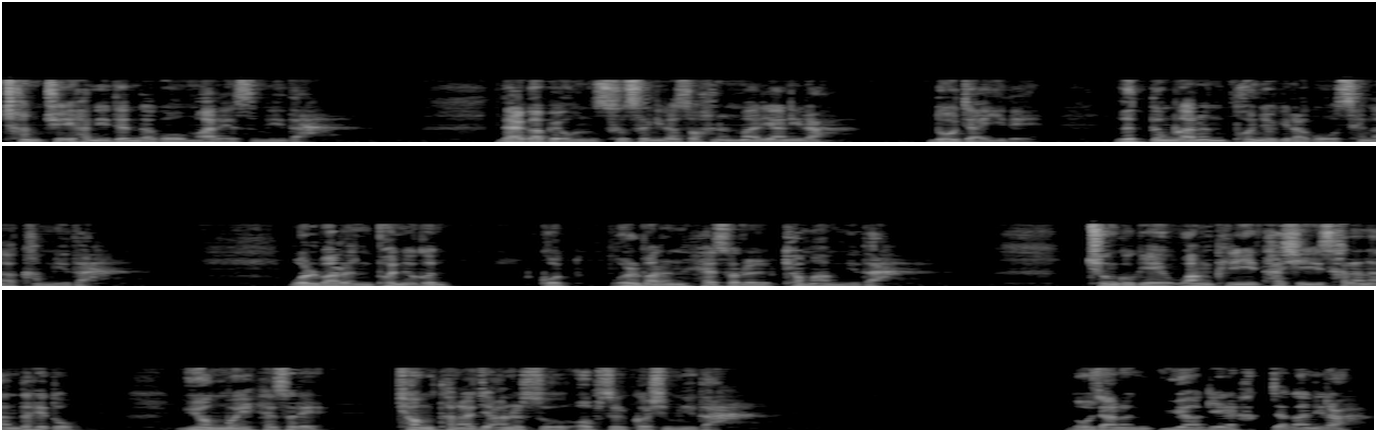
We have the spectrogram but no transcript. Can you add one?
천추의 한이 된다고 말했습니다. 내가 배운 스승이라서 하는 말이 아니라 노자 일에 으뜸가는 번역이라고 생각합니다. 올바른 번역은 곧 올바른 해설을 겸합니다. 중국의 왕필이 다시 살아난다 해도 유영모의 해설에 경탄하지 않을 수 없을 것입니다. 노자는 위학의 학자가 아니라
